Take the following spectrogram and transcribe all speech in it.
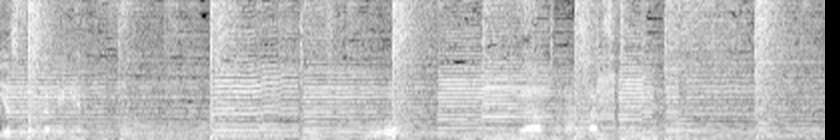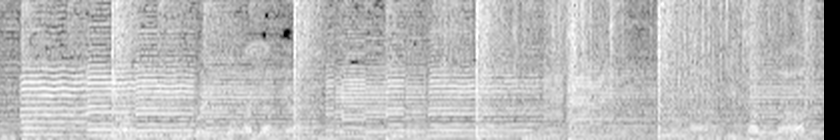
ya sobat kadeng ya. Campur hingga merata semuanya. Tambah bumbu itu ayam ya dan ditambah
